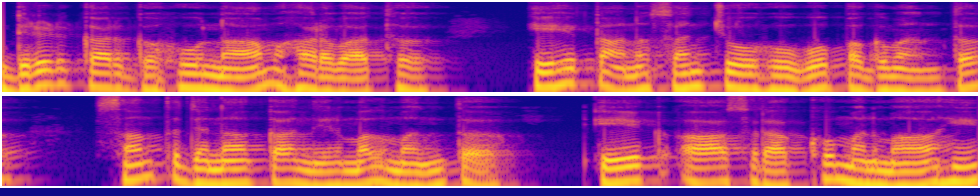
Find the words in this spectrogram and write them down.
ਦ੍ਰਿੜ ਕਰ ਗਹੋ ਨਾਮ ਹਰ ਵਥ, ਇਹ ਧਨ ਸੰਚੋ ਹੋਵੋ ਭਗਵੰਤ, ਸੰਤ ਜਨਾ ਕਾ ਨਿਰਮਲ ਮੰਤ, ਏਕ ਆਸ ਰਾਖੋ ਮਨ ਮਾਹੇ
